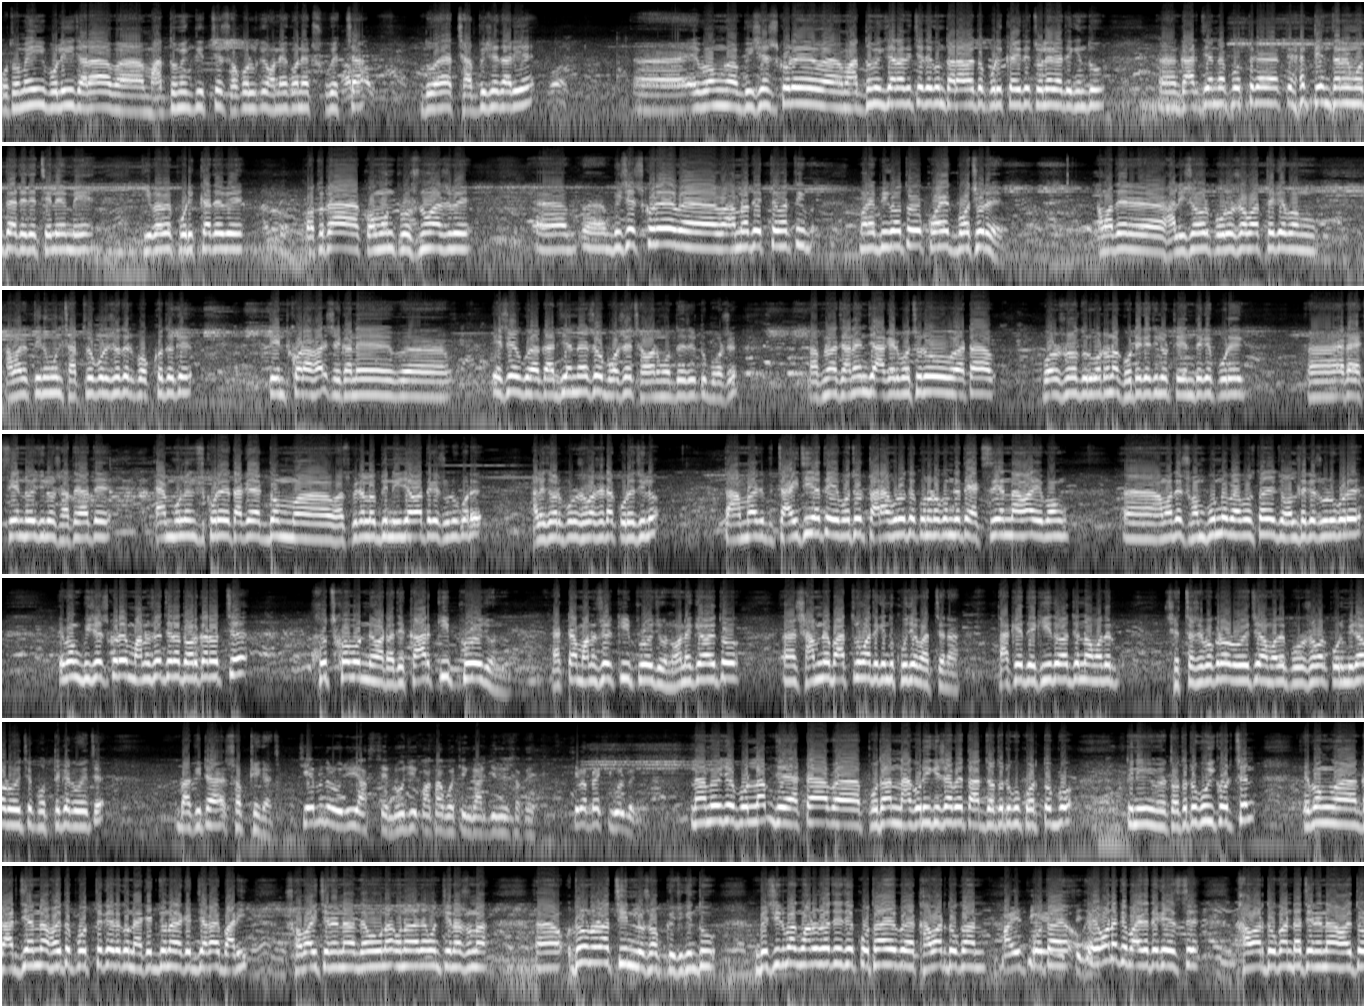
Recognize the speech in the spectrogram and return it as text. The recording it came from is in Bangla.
প্রথমেই বলি যারা মাধ্যমিক দিচ্ছে সকলকে অনেক অনেক শুভেচ্ছা। দু হাজার ছাব্বিশে দাঁড়িয়ে। এবং বিশেষ করে মাধ্যমিক যারা দিচ্ছে, দেখুন, তারা হয়তো পরীক্ষা দিতে চলে গেছে, কিন্তু গার্জিয়ানরা প্রত্যেকের টেনশনের মধ্যে আছে যে ছেলে, মেয়ে কীভাবে পরীক্ষা দেবে, কতটা কমন প্রশ্ন আসবে। বিশেষ করে আমরা দেখতে পাচ্ছি মানে বিগত কয়েক বছরে আমাদের হালিশহর পৌরসভার থেকে এবং আমাদের তৃণমূল ছাত্র পরিষদের পক্ষ থেকে টেন্ট করা হয়, সেখানে এসে গার্জিয়ানরা এসেও বসে, ছাওয়ার মধ্যে এসে একটু বসে। আপনারা জানেন যে আগের বছরও একটা বড়সড় দুর্ঘটনা ঘটে গেছিল, ট্রেন থেকে পড়ে একটা অ্যাক্সিডেন্ট হয়েছিল, সাথে সাথে অ্যাম্বুলেন্স করে তাকে একদম হসপিটাল অবধি নিয়ে যাওয়া থেকে শুরু করে হালিশহর পৌরসভা সেটা করেছিল। তা আমরা চাইছি যাতে এবছর তাড়াহুড়োতে কোনো রকম যাতে অ্যাক্সিডেন্ট না হয় এবং আমাদের সম্পূর্ণ ব্যবস্থায় জল থেকে শুরু করে এবং বিশেষ করে মানুষের যেটা দরকার হচ্ছে, খোঁজখবর নেওয়াটা, যে কার কি প্রয়োজন। একটা মানুষের কি প্রয়োজন? অনেকে হয়তো সামনে বাথরুম আছে কিন্তু খুঁজে পাচ্ছে না। তাকে দেখিয়ে দেওয়ার জন্য আমাদের স্বেচ্ছাসেবকরাও রয়েছে, আমাদের পৌরসভার কর্মীরাও রয়েছে, প্রত্যেকে রয়েছে। বাকিটা সব ঠিক আছে। চেয়ারম্যান তো রোজই আসছেন, রোজই কথা বলছেন গার্জিয়ানদের সাথে। সে ব্যাপারে কী বলবেন? না আমি ওই যে বললাম যে একটা প্রধান নাগরিক হিসাবে তার যতটুকু কর্তব্য তিনি ততটুকুই করছেন। এবং গার্জিয়ানরা হয়তো প্রত্যেকে দেখুন এক একজনের এক এক জায়গায় বাড়ি সবাই চেনে না যেমন ওনা- ওনারা যেমন চেনাশোনা ধরুন ওনারা চিনলো সব কিছু কিন্তু বেশিরভাগ মানুষ আছে যে কোথায় খাবার দোকান কোথায় অনেকে বাইরে থেকে এসছে খাওয়ার দোকানটা চেনে না হয়তো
